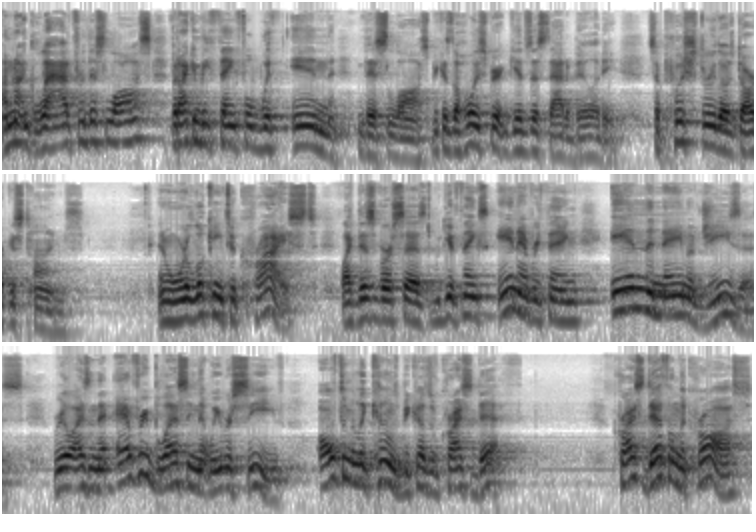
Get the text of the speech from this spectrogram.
I'm not glad for this loss, but I can be thankful within this loss because the Holy Spirit gives us that ability to push through those darkest times. And when we're looking to Christ, like this verse says, we give thanks in everything in the name of Jesus, realizing that every blessing that we receive ultimately comes because of Christ's death. Christ's death on the cross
